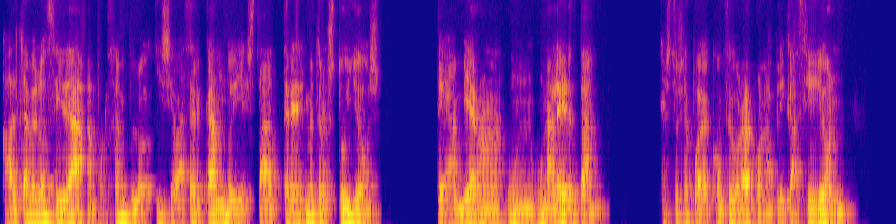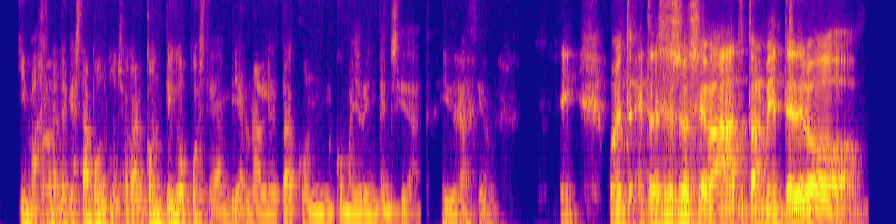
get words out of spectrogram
alta velocidad, por ejemplo, y se va acercando y está a tres metros tuyos, te va a enviar una alerta. Esto se puede configurar con la aplicación Imagínate que está a punto de chocar contigo, pues te va a enviar una alerta con, mayor intensidad y duración. Sí. Bueno, entonces eso se va totalmente de lo,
